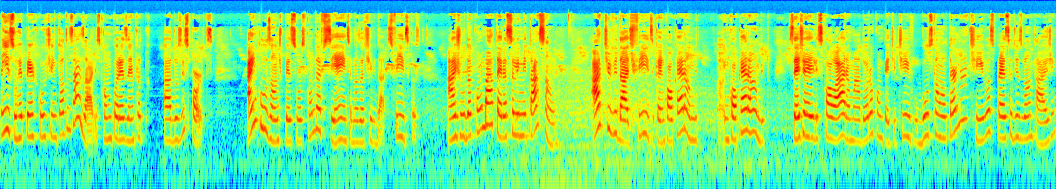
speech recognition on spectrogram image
Isso repercute em todas as áreas, como por exemplo a dos esportes. A inclusão de pessoas com deficiência nas atividades físicas ajuda a combater essa limitação. A atividade física em qualquer âmbito, em qualquer âmbito seja ele escolar, amador ou competitivo, buscam alternativas para essa desvantagem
